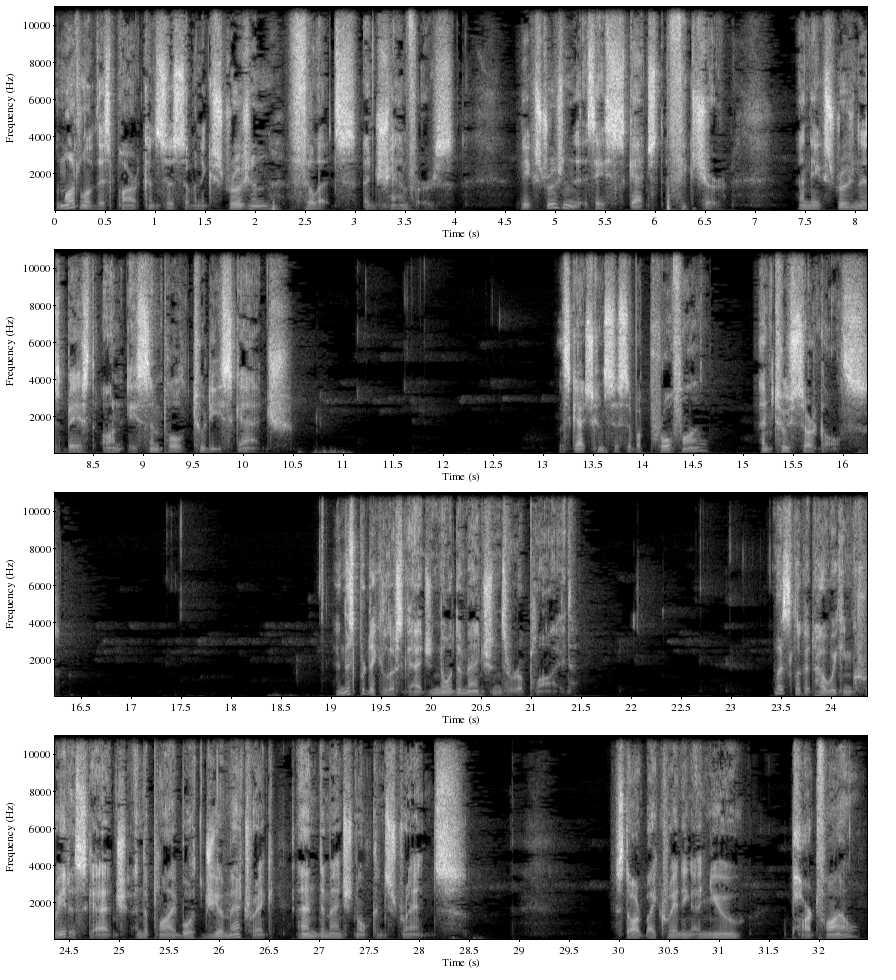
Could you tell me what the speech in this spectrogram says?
The model of this part consists of an extrusion, fillets, and chamfers. The extrusion is a sketched feature, and the extrusion is based on a simple 2D sketch. The sketch consists of a profile and two circles. In this particular sketch, no dimensions are applied. Let's look at how we can create a sketch and apply both geometric and dimensional constraints. Start by creating a new part file.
